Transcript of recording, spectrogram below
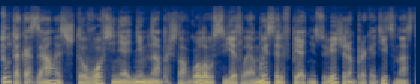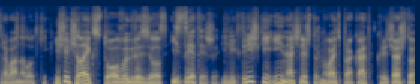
Тут оказалось, что вовсе не одним нам пришла в голову светлая мысль в пятницу вечером прокатиться на острова на лодке. Еще человек 100 выгрузилось из этой же электрички и начали штурмовать прокат, крича, что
